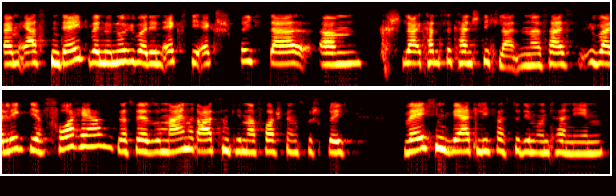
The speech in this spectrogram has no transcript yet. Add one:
beim ersten Date, wenn du nur über den Ex, die Ex sprichst, da ähm, kannst du keinen Stich landen. Das heißt, überleg dir vorher, das wäre so mein Rat zum Thema Vorstellungsgespräch, welchen Wert lieferst du dem Unternehmen?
